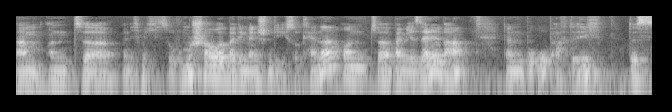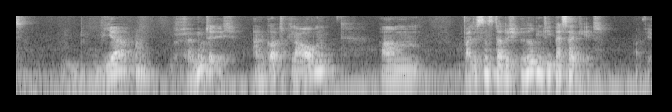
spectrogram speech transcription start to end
Ähm, und äh, wenn ich mich so umschaue bei den Menschen, die ich so kenne und äh, bei mir selber, dann beobachte ich, dass wir, vermute ich, an Gott glauben, ähm, weil es uns dadurch irgendwie besser geht. Weil wir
